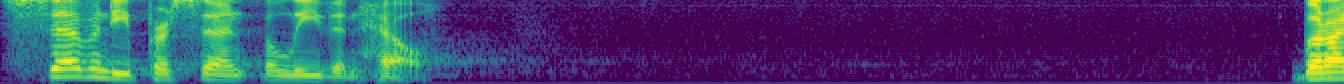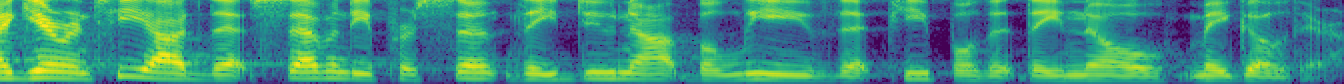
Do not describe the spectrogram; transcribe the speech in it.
70% believe in hell. But I guarantee of that 70%, they do not believe that people that they know may go there.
